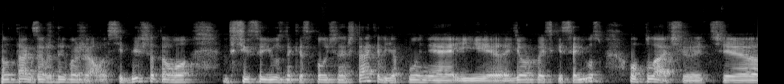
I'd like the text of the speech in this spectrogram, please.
Ну так завжди вважалося. І більше того, всі союзники Сполучених Штатів, Японія і Європейський Союз оплачують е,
